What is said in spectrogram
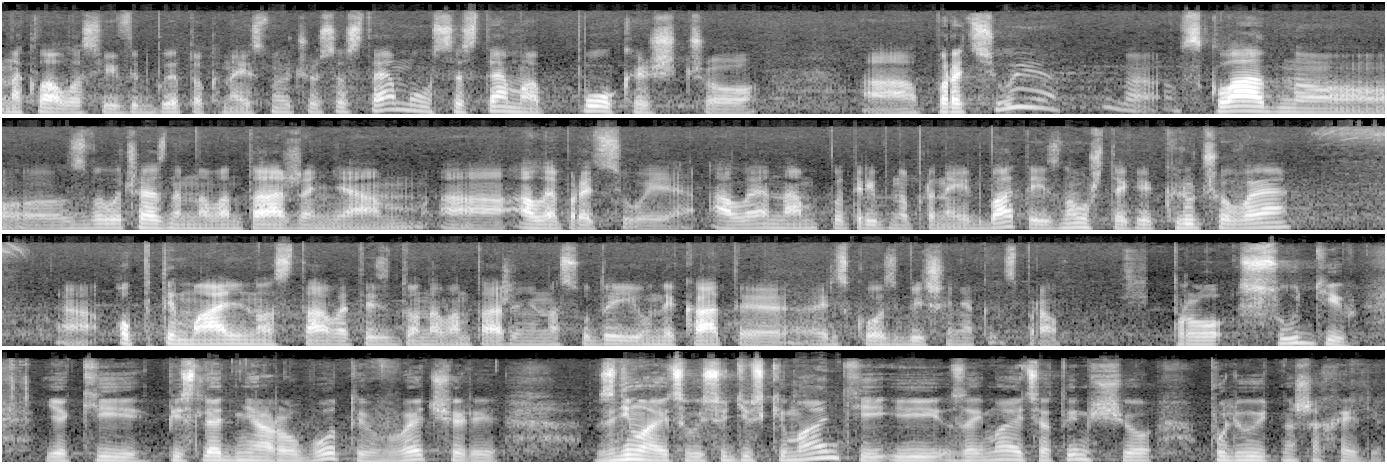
наклало свій відбиток на існуючу систему. Система поки що працює складно, з величезним навантаженням, але працює. Але нам потрібно про неї дбати. І знову ж таки, ключове оптимально ставитись до навантаження на суди і уникати різкого збільшення справ. Про суддів, які після дня роботи ввечері знімають свої суддівські мантії і займаються тим, що полюють на шахедів.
